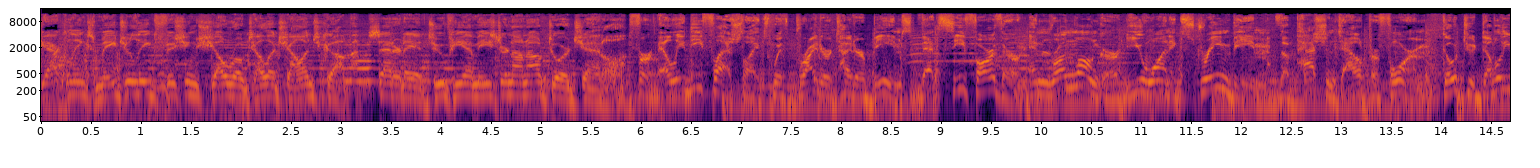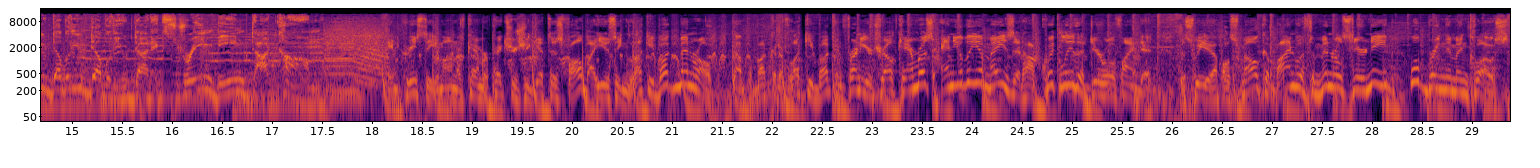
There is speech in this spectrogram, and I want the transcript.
Jack Link's Major League Fishing Shell Rotella Challenge Cup. Saturday at 2 p.m. Eastern on Outdoor Channel. For LED flashlights with brighter, tighter beams that see farther and run longer, you want Extreme Beam, the passion to outperform. Go to www.extremebeam.com. Increase the amount of camera pictures you get this fall by using Lucky Buck Mineral. Dump a bucket of Lucky Buck in front of your trail cameras, and you'll be amazed at how quickly the deer will find it. The sweet apple smell combined with the minerals deer need will bring them in close.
